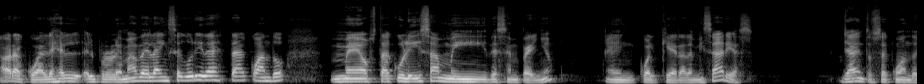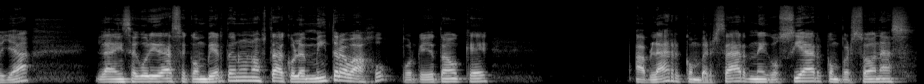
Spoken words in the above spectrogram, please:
Ahora, ¿cuál es el, el problema de la inseguridad? Está cuando me obstaculiza mi desempeño en cualquiera de mis áreas. Ya, entonces cuando ya la inseguridad se convierte en un obstáculo en mi trabajo, porque yo tengo que hablar, conversar, negociar con personas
